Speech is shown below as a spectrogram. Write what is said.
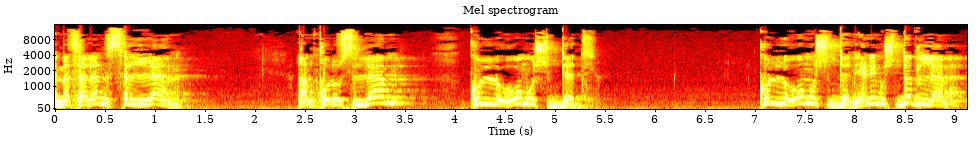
مثلا سلام؟ غنقولوا سلام كله مشدد. كله مشدد. يعني مشدد اللام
